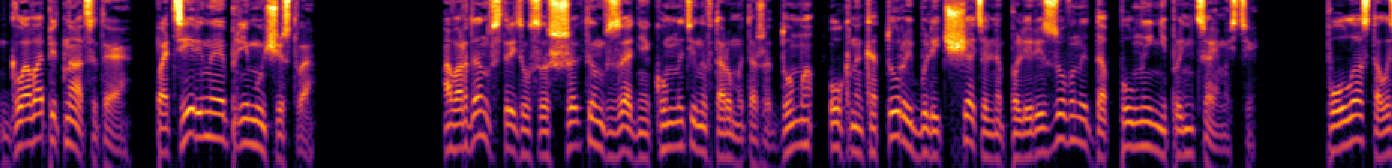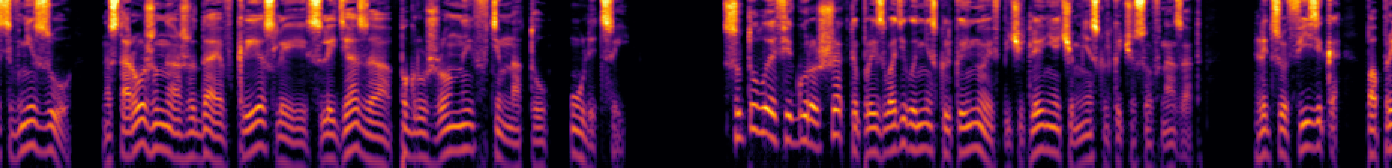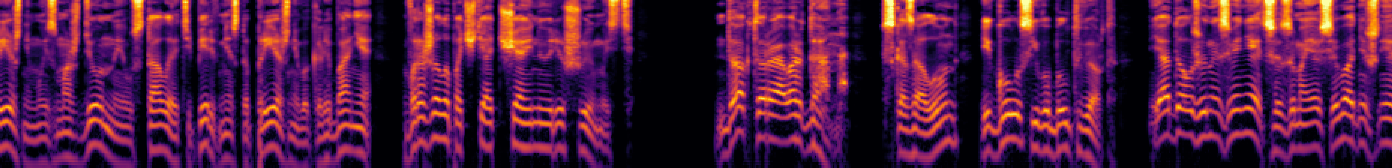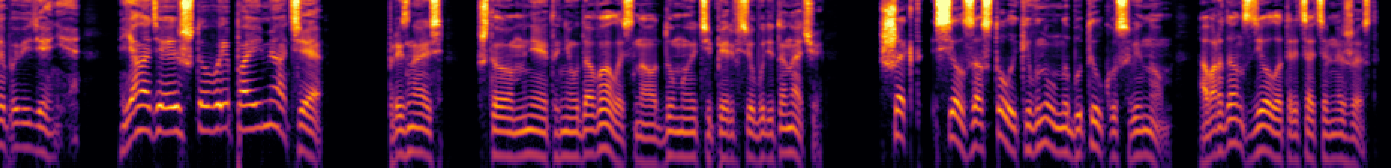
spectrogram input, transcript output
Глава 15. Потерянное преимущество. Авардан встретился с Шектом в задней комнате на втором этаже дома, окна которой были тщательно поляризованы до полной непроницаемости. Пола осталась внизу, настороженно ожидая в кресле и следя за погруженной в темноту улицей. Сутулая фигура Шекта производила несколько иное впечатление, чем несколько часов назад – Лицо физика, по-прежнему изможденное и усталое, теперь вместо прежнего колебания выражало почти отчаянную решимость. «Доктор Авардан», — сказал он, и голос его был тверд, — «я должен извиниться за мое сегодняшнее поведение. Я надеюсь, что вы поймете». Признаюсь, что мне это не удавалось, но, думаю, теперь все будет иначе. Шект сел за стол и кивнул на бутылку с вином, а Вардан сделал отрицательный жест.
